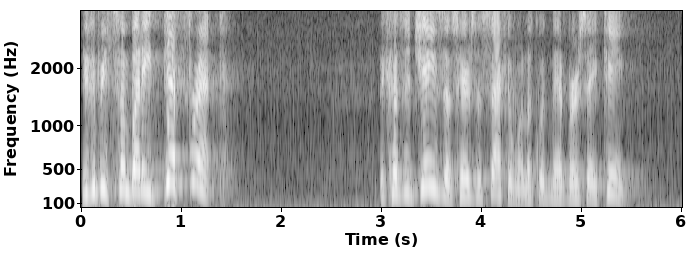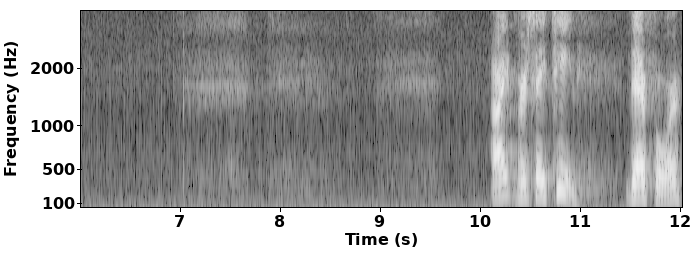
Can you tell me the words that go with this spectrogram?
You could be somebody different because of Jesus. Here's the second one. Look with me at verse 18. All right, verse 18. Therefore,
